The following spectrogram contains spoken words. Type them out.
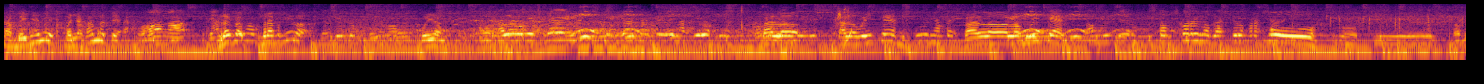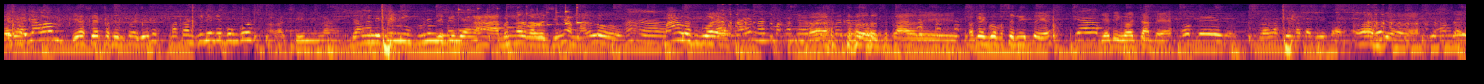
Cabenya nih banyak amat ya. Oh, enggak. Jangan Berapa berapa kilo? Jangan dihitung. Buyang. Kalau weekday, 3 sampai 5 kilo. Kalau kalau weekend, Itu nyampe. kalau long weekend. Long weekend, top score 15 kilo per hari. Uh, gokil. Oke deh. aja, Om. Ya saya pesen itu aja deh. Makan sini dibungkus. Makan sini lah. Jangan di sini, mending di Di meja. Ah bener kalau di sini sama lu. Heeh. Males gue ya. Nggak enak makannya. Betul sekali. Oke, gue pesen itu ya. Siap. Jadi gocap ya. Oke, lelaki mata duitan. Aduh. Diambil.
